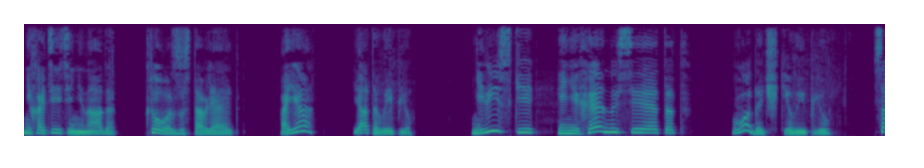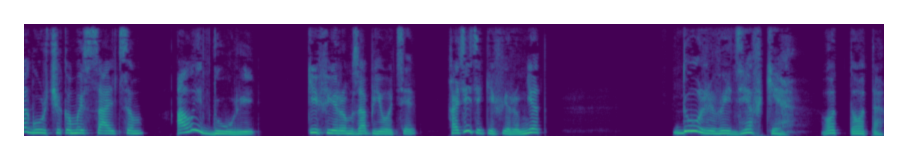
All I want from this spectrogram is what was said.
не хотите, не надо. Кто вас заставляет? А я? Я-то выпью. Не виски и не Хеннесси этот. Водочки выпью. С огурчиком и с сальцем. А вы, дуры, кефиром запьете. Хотите кефиром, нет? Дуры вы, девки, вот то-то.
